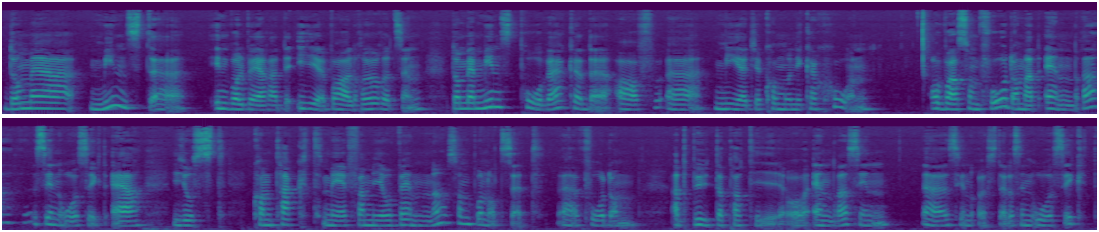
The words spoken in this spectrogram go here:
De är minst eh, involverade i valrörelsen. De är minst påverkade av eh, mediekommunikation. Och vad som får dem att ändra sin åsikt är just kontakt med familj och vänner som på något sätt eh, får dem att byta parti och ändra sin, sin röst eller sin åsikt.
